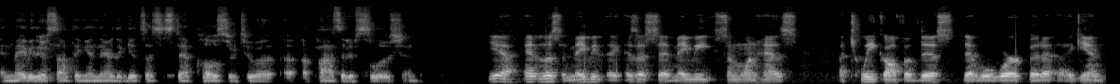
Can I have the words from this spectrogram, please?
And maybe there's something in there that gets us a step closer to a, a positive solution. Yeah, and listen, maybe as I said, maybe someone has a tweak off of this that will work. But uh, again,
